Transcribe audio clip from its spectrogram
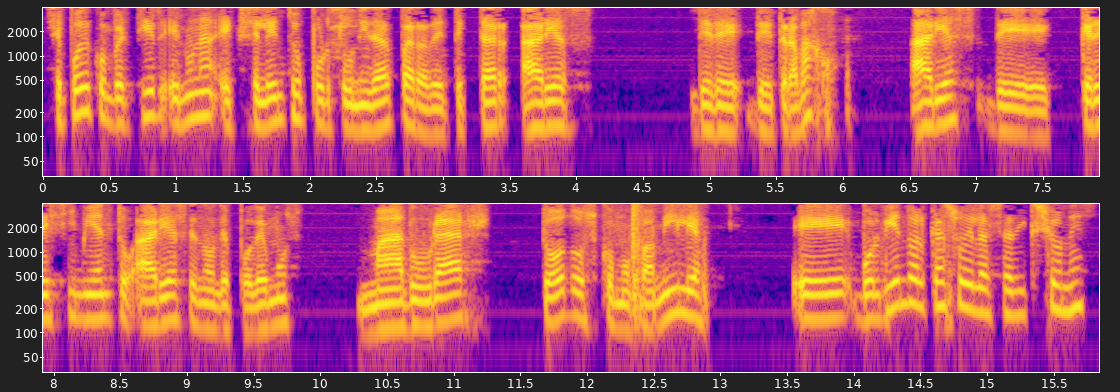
se puede convertir en una excelente oportunidad para detectar áreas de, trabajo, áreas de crecimiento, áreas en donde podemos madurar todos como familia. Eh, volviendo al caso de las adicciones,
